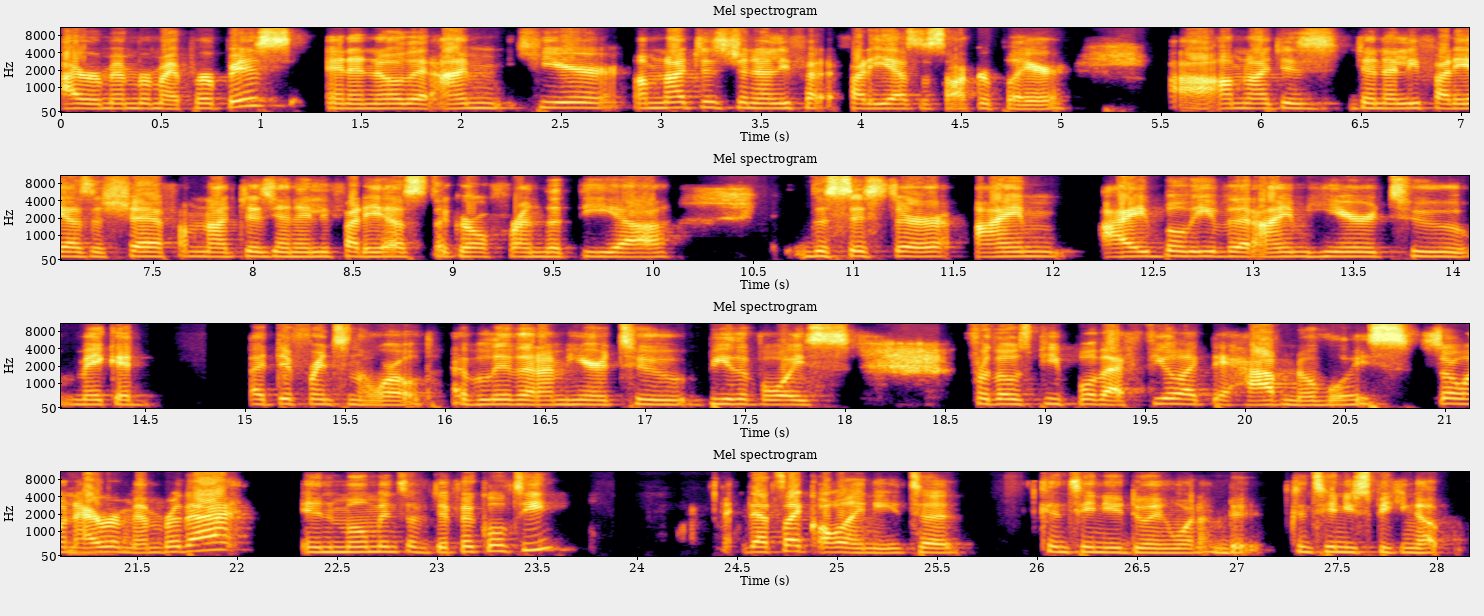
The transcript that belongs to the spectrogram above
I remember my purpose and I know that I'm here. I'm not just Janely Farias, a soccer player. Uh, I'm not just Janely Farias, a chef. I'm not just Janely Farias, the girlfriend, the tia, the sister. I'm, I believe that I'm here to make a, a difference in the world. I believe that I'm here to be the voice for those people that feel like they have no voice. So when I mm-hmm. remember that in moments of difficulty, that's like all I need to continue doing what I'm doing, continue speaking up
